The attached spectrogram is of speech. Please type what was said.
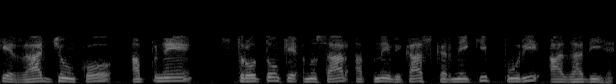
कि राज्यों को अपने स्रोतों के अनुसार अपने विकास करने की पूरी आज़ादी है।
